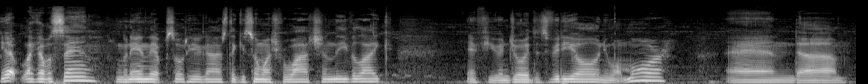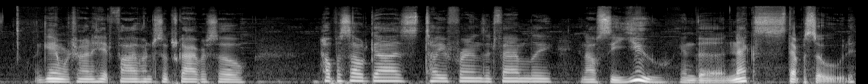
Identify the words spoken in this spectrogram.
Yep, like I was saying, I'm going to end the episode here, guys. Thank you so much for watching. Leave a like if you enjoyed this video and you want more. And um, again, we're trying to hit 500 subscribers, so help us out, guys. Tell your friends and family, and I'll see you in the next episode.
